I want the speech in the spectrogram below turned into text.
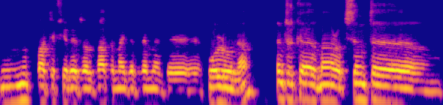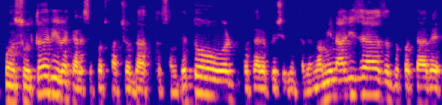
nu poate fi rezolvată mai devreme de o lună, pentru că, mă rog, sunt uh, consultările care se pot face o dată sau de două ori, după care președintele nominalizează, după care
